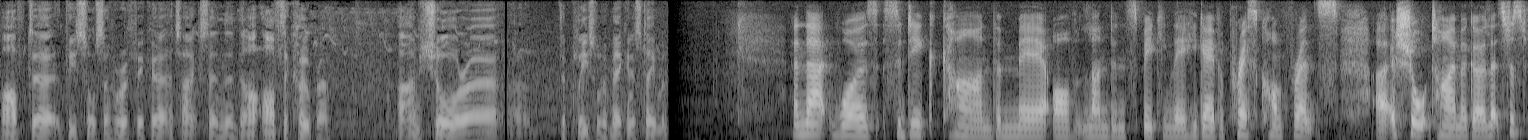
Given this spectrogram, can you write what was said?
After these sorts of horrific uh, attacks and after Cobra, I'm sure uh, uh, the police will be making a statement. And that was Sadiq Khan, the Mayor of London, speaking there. He gave a press conference uh, a short time ago. Let's just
